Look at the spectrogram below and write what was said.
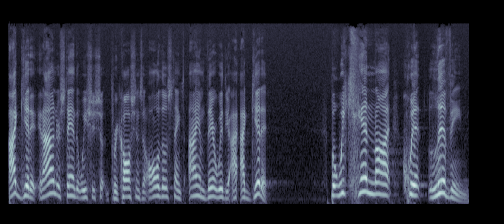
I get it, and I understand that we should show precautions and all of those things. I am there with you. I, I get it. But we cannot quit living.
